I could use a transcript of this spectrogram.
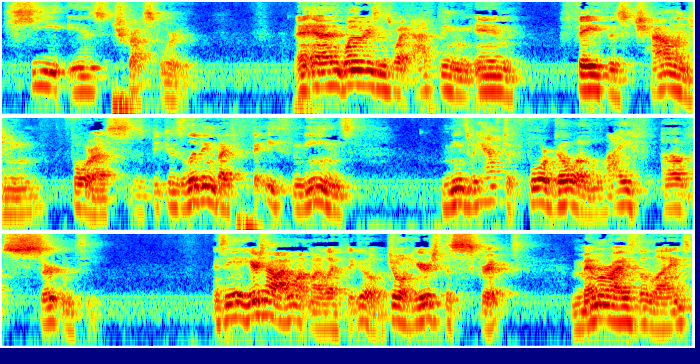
he is trustworthy. And, and I think one of the reasons why acting in faith is challenging for us is because living by faith means means we have to forego a life of certainty. And say, hey, here's how I want my life to go. Joel, here's the script. Memorize the lines.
